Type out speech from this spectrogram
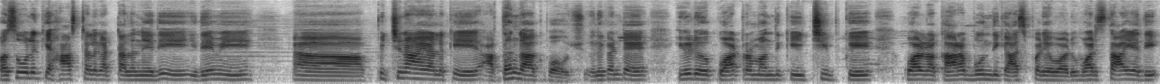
పశువులకి హాస్టల్ కట్టాలనేది ఇదేమి పిచ్చినాయాలకి అర్థం కాకపోవచ్చు. ఎందుకంటే వీడు క్వార్టర్ మందికి చీప్కి క్వార్టర్ కారబూందికి ఆశపడేవాడు. వాడి స్థాయి అది.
